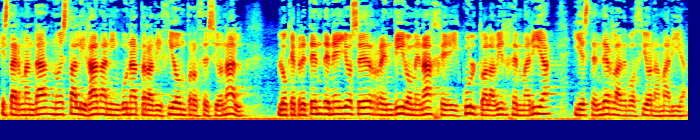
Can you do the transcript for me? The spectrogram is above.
Esta hermandad no está ligada a ninguna tradición procesional. Lo que pretenden ellos es rendir homenaje y culto a la Virgen María y extender la devoción a María.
